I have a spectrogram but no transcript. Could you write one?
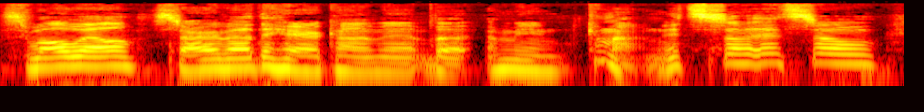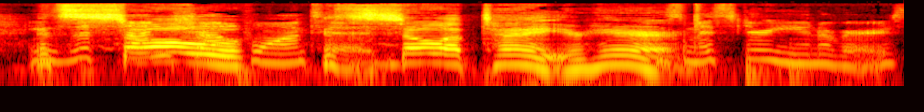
Swalwell, sorry about the hair comment, but I mean, come on, it's so it's so He's it's the so wanted. it's so uptight. Your hair, He's Mr. Universe.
